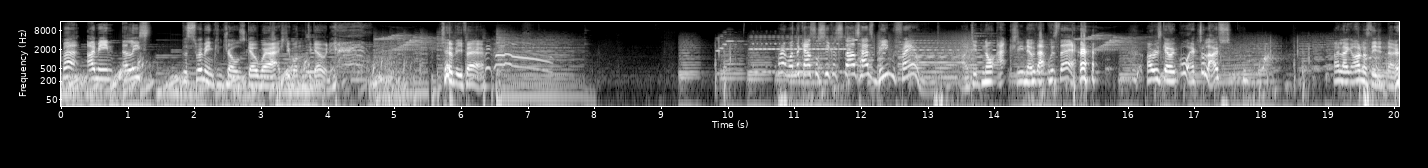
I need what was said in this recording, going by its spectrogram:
But, I mean, at least the swimming controls go where I actually want them to go in here. to be fair. Right, of the castle secret stars has been found. I did not actually know that was there. I was going, oh, extra lives. I like honestly didn't know.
